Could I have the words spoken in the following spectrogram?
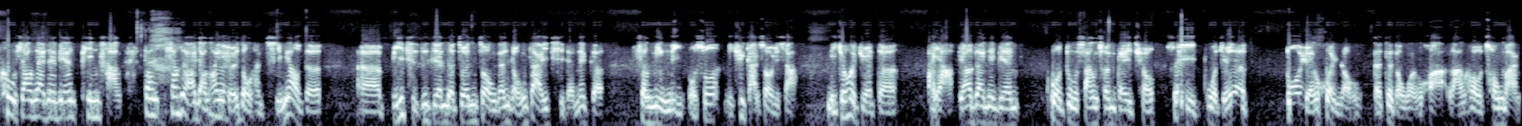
互相在那边拼场，但相对来讲，它又有一种很奇妙的，呃，彼此之间的尊重跟融在一起的那个生命力。我说你去感受一下，你就会觉得，哎呀，不要在那边过度伤春悲秋。所以我觉得多元混融的这种文化，然后充满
